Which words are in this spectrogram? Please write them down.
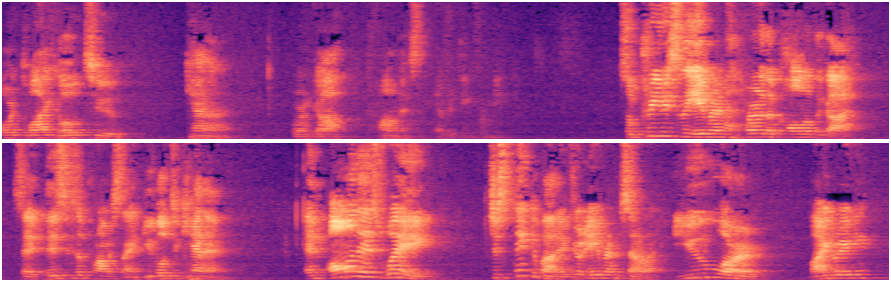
or do I go to Canaan where God promised everything for me? So, previously, Abraham had heard the call of the God, said, This is the promised land, you go to Canaan. And on his way, just think about it. If you're Abraham Sarah, you are migrating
